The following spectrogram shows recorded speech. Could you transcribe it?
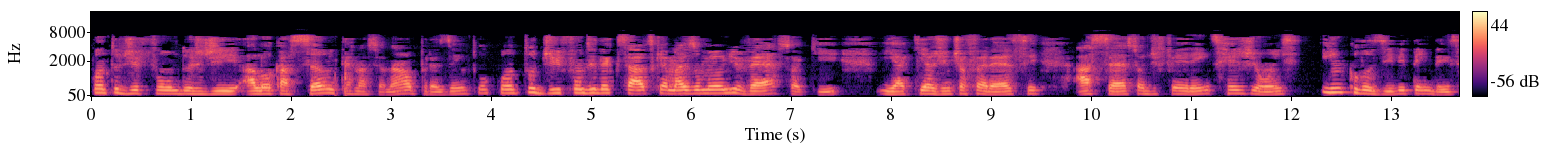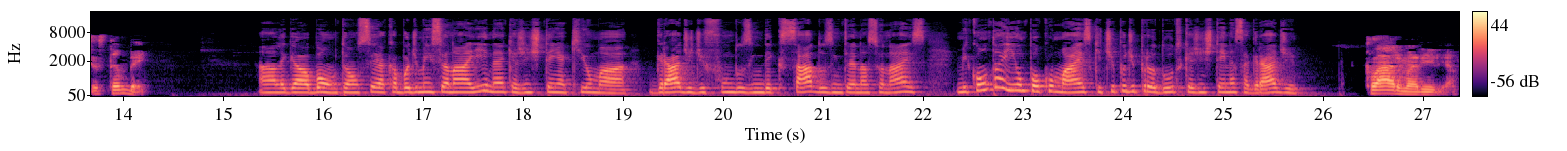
quanto de fundos de alocação internacional, por exemplo, quanto de fundos indexados, que é mais o meu universo aqui. E aqui a gente oferece acesso a diferentes regiões, inclusive tendências também. Ah, legal. Bom, então você acabou de mencionar aí, né, que a gente tem aqui uma grade de fundos indexados internacionais. Me conta aí um pouco mais que tipo de produto que a gente tem nessa grade. Claro, Marília.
